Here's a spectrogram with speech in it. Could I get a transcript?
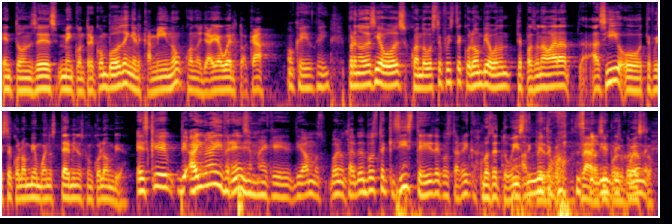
Entonces me encontré con vos en el camino cuando ya había vuelto acá. ok, ok. Pero no decía vos, cuando vos te fuiste a Colombia, ¿vos te pasó una vara así o te fuiste a Colombia en buenos términos con Colombia? Es que hay una diferencia, mae, que digamos, bueno, tal vez vos te quisiste ir de Costa Rica. Vos te tuviste A mí que me ir de tocó Colombia. Claro, sí, salir por de supuesto. Colombia.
